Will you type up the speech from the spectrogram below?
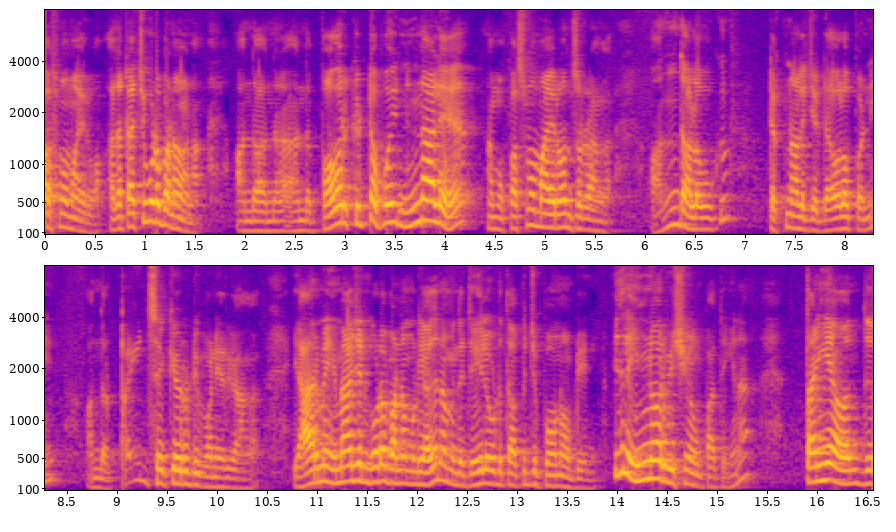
பஸ்மமாயிரும். அதை டச் கூட பண்ண வேணாம். அந்த அந்த அந்த பவர் கிட்ட போய் நின்னாலே நம்ம பஸ்மமாயிரோம்னு சொல்கிறாங்க அந்த அளவுக்கு டெக்னாலஜியை டெவலப் பண்ணி அந்த டைட் செக்யூரிட்டி பண்ணியிருக்காங்க. யாருமே இமேஜின் கூட பண்ண முடியாது. நம்ம இந்த ஜெயிலை விட்டு தப்பிச்சு போகணும் அப்படின்னு. இதில் இன்னொரு விஷயம் பார்த்தீங்கன்னா தனியாக வந்து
